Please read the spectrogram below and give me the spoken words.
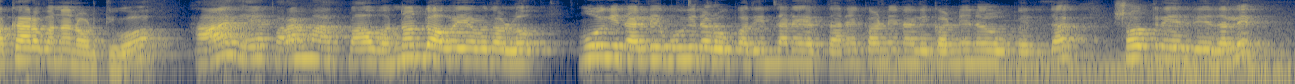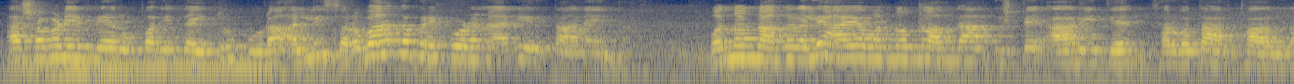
ಆಕಾರವನ್ನು ನೋಡ್ತೀವೋ, ಹಾಗೆ ಪರಮಾತ್ಮ ಒಂದೊಂದು ಅವಯವದಳು ಮೂಗಿನಲ್ಲಿ ಮೂಗಿನ ರೂಪದಿಂದನೇ ಇರ್ತಾನೆ, ಕಣ್ಣಿನಲ್ಲಿ ಕಣ್ಣಿನ ರೂಪದಿಂದ, ಶ್ರೋತ್ರೇಂದ್ರಿಯದಲ್ಲಿ ಆ ಶ್ರವಣೇಂದ್ರಿಯ ರೂಪದಿಂದ ಇದ್ದರೂ ಕೂಡ ಅಲ್ಲಿ ಸರ್ವಾಂಗ ಪರಿಪೂರ್ಣನಾಗಿ ಇರ್ತಾನೆ ಅಂತ. ಒಂದೊಂದು ಅಂಗದಲ್ಲಿ ಆಯಾ ಒಂದೊಂದು ಅಂಗ ಇಷ್ಟೇ, ಆ ರೀತಿಯ ಸರ್ವತಾ ಅರ್ಥ ಅಲ್ಲ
